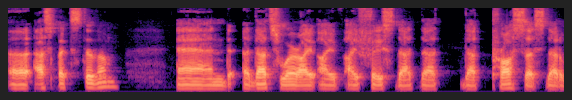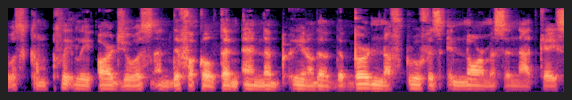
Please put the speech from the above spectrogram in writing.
uh, aspects to them, and uh, that's where I, I I faced that that that process that was completely arduous and difficult, and and the, you know the the burden of proof is enormous in that case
